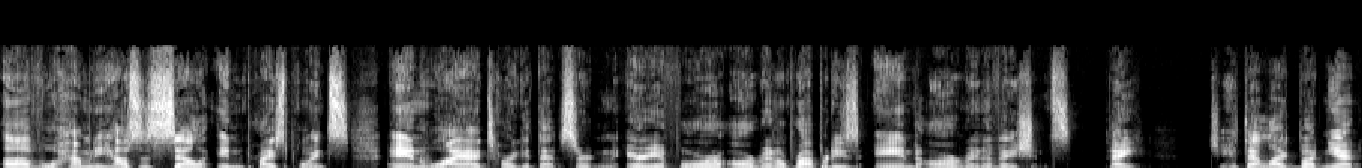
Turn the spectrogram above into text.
of how many houses sell in price points and why I target that certain area for our rental properties and our renovations. Hey, did you hit that like button yet?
